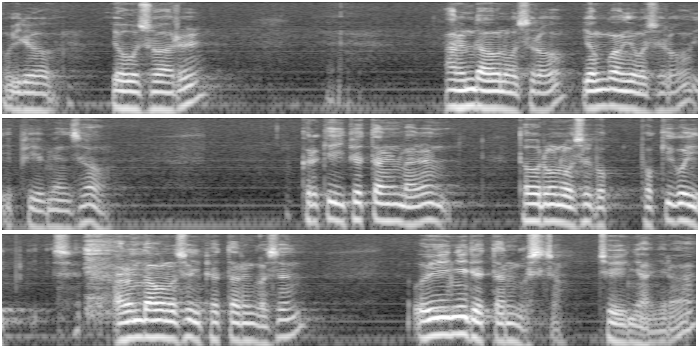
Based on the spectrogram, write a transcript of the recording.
오히려 여호수아를 아름다운 옷으로 영광의 옷으로 입히면서 그렇게 입혔다는 말은 더러운 옷을 벗기고 아름다운 옷을 입혔다는 것은 의인이 됐다는 것이죠. 죄인이 아니라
